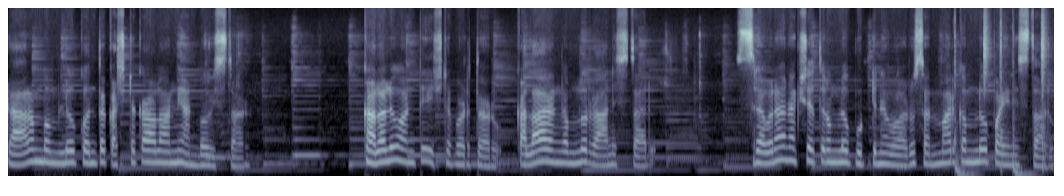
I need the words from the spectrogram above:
ప్రారంభంలో కొంత కష్టకాలాన్ని అనుభవిస్తారు. కళలు అంటే ఇష్టపడతారు. కళారంగంలో రాణిస్తారు. శ్రవణ నక్షత్రంలో పుట్టినవారు సన్మార్గంలో పయనిస్తారు.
